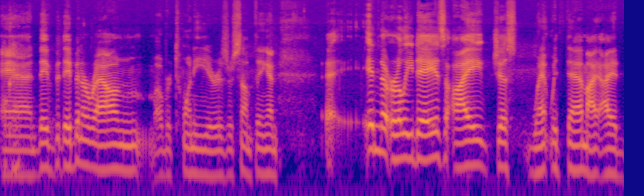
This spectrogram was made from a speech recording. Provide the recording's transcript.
okay. and they've they've been around over 20 years or something. And uh, in the early days, I just went with them. I, I, had,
